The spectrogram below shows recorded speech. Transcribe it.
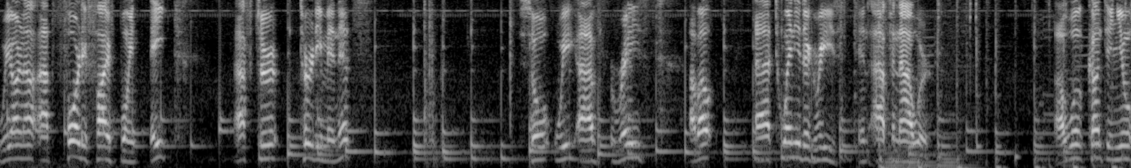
We are now at 45.8 after 30 minutes. So we have raised about uh, 20 degrees in half an hour. I will continue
